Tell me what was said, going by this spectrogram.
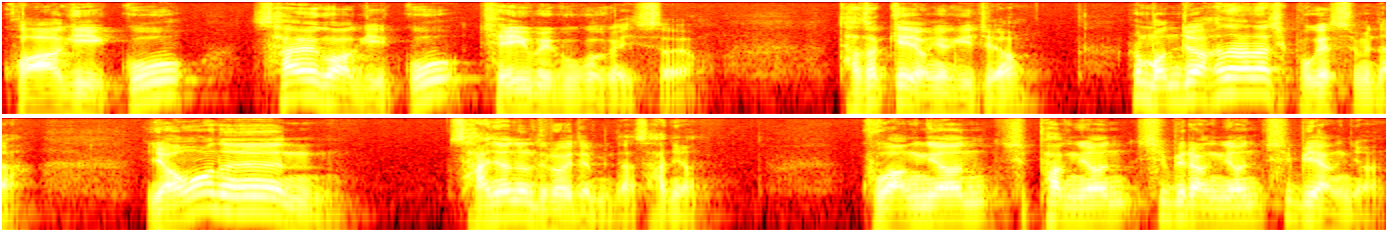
과학이 있고, 사회과학이 있고, 제2외국어가 있어요. 다섯 개 영역이죠. 그럼 먼저 하나하나씩 보겠습니다. 영어는 4년을 들어야 됩니다. 4년. 9학년, 10학년, 11학년, 12학년.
